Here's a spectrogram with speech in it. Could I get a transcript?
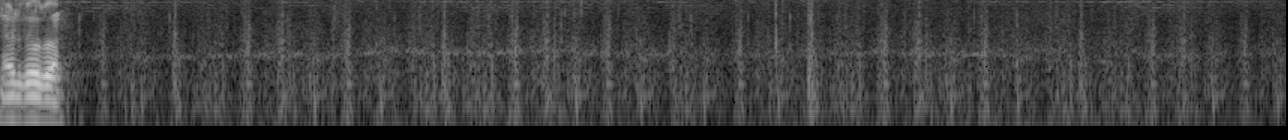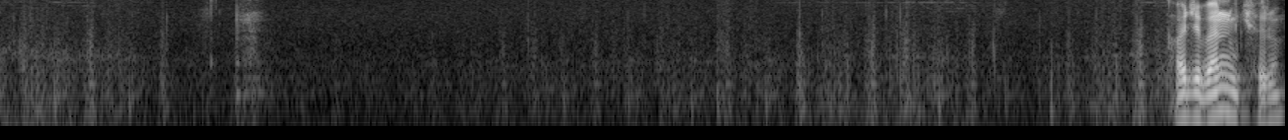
Nerede oğlum? Hacı ben mi körüm?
